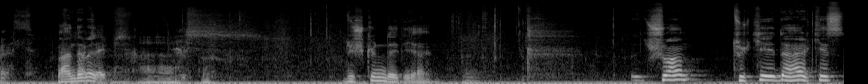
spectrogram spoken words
Evet. Ben demedim. Acayip. Düşkün dedi yani. Şu an Türkiye'de herkes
